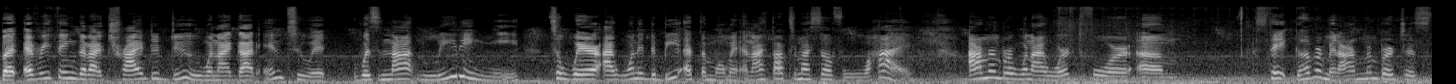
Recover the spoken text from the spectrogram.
But everything that I tried to do when I got into it was not leading me to where I wanted to be at the moment. And I thought to myself, why? I remember when I worked for um, state government, I remember just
